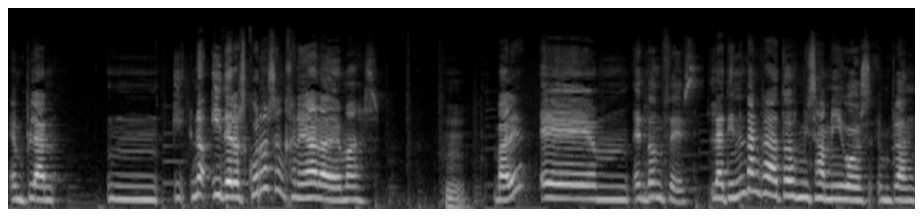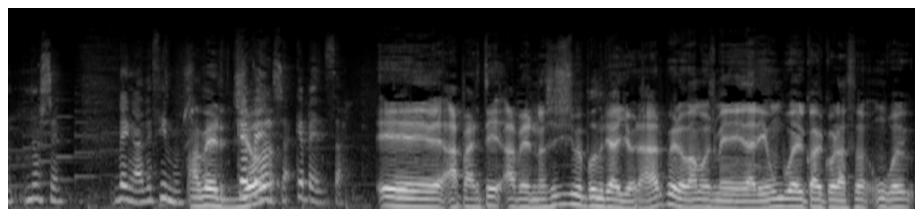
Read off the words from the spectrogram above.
en plan... mm, y, no, y de los cuernos en general, además. Hmm. ¿Vale? Eh, entonces, la tienen tan clara todos mis amigos, en plan, no sé. Venga, decimos. A ver, ¿Qué yo- pensa? ¿Qué pensa? Eh, aparte, a ver, no sé si me pondría a llorar, pero vamos, me daría un vuelco al corazón. Un vuelco.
